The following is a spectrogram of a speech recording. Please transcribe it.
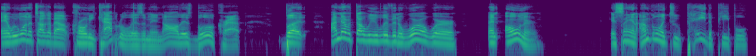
And we want to talk about crony capitalism and all this bull crap, but I never thought we live in a world where an owner is saying, "I'm going to pay the people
